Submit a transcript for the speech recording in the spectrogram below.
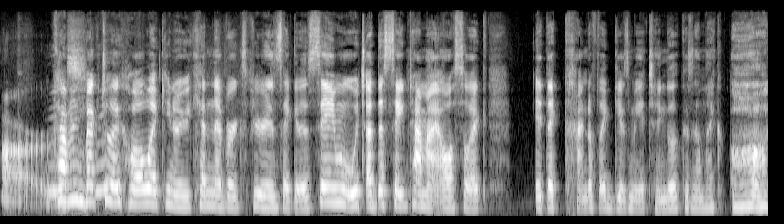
hard. coming back to like whole like you know you can never experience like the same, which at the same time I also like it like kind of like gives me a tingle because I'm like oh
